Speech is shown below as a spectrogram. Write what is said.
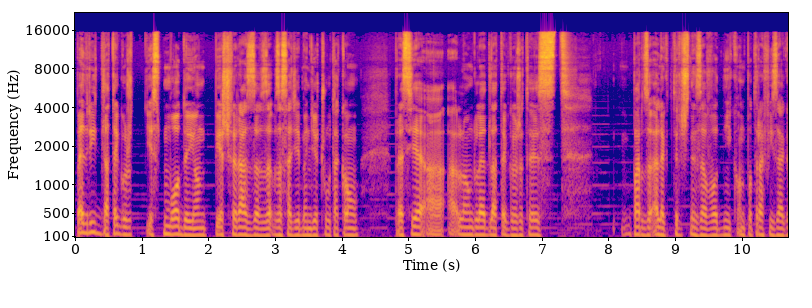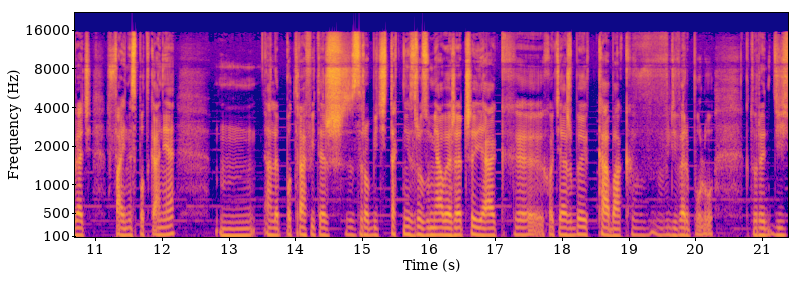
Pedri dlatego, że jest młody i on pierwszy raz w zasadzie będzie czuł taką presję, a, a Longle dlatego, że to jest bardzo elektryczny zawodnik, on potrafi zagrać fajne spotkanie ale potrafi też zrobić tak niezrozumiałe rzeczy jak e, chociażby Kabak w Liverpoolu, który, dziś,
